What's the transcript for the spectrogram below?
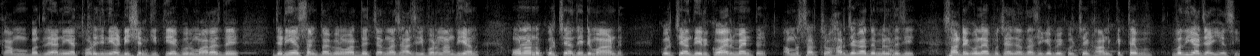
ਕੰਮ ਬਦਲਿਆ ਨਹੀਂ ਹੈ ਥੋੜੀ ਜਿਹੀ ਐਡੀਸ਼ਨ ਕੀਤੀ ਹੈ ਗੁਰੂ ਮਹਾਰਾਜ ਦੇ। ਜਿਹੜੀਆਂ ਸੰਗਤਾਂ ਗੁਰੂ ਮਹਾਰਾਜ ਦੇ ਚਰਨਾਂ 'ਚ ਹਾਜ਼ਰੀ ਭਰਨ ਆਉਂਦੀਆਂ ਹਨ ਉਹਨਾਂ ਨੂੰ ਕੁਲਚਿਆਂ ਦੀ ਡਿਮਾਂਡ ਕੁਲਚਿਆਂ ਦੀ ਰਿਕੁਆਇਰਮੈਂਟ ਅੰਮ੍ਰਿਤਸਰ 'ਚੋਂ ਹਰ ਜਗ੍ਹਾ ਤੇ ਮਿਲਦੇ ਸੀ। ਸਾਡੇ ਕੋਲ ਇਹ ਪੁੱਛਿਆ ਜਾਂਦਾ ਸੀ ਕਿ ਵੀ ਕੁਲਚੇ ਖਾਣ ਕਿੱਥੇ ਵਧੀਆ ਜਾਈਏ ਅਸੀਂ।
